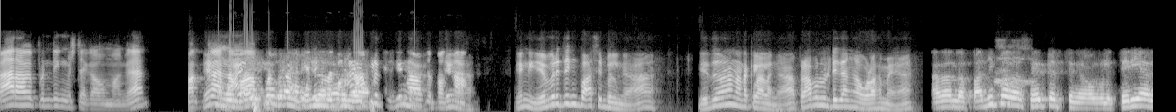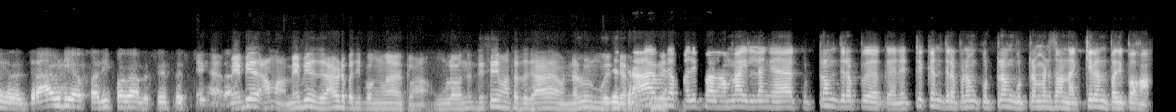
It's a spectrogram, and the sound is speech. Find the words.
பேராவே பிரிண்டிங் மிஸ்டேக் ஆகுமாங்க? பக்கம் ஏங்க எவ்ரிதிங் பாசிபிள்ங்க எது வேணா நடக்கலாம்லங்க. ப்ராபபிலிட்டி தாங்க உலகமே. அது அந்த பதிப்பகம் சேர்த்துருச்சுங்க. உங்களுக்கு தெரியாதுங்க. திராவிடியா பதிப்பகம் அதை சேர்த்துருச்சுங்க. மேபி ஆமா மேபி திராவிட பதிப்பங்கலாம் இருக்கலாம். உங்களை வந்து திசை மாத்துறதுக்காக நல்லூர் முயற்சி திராவிட பதிப்பகம்லாம் இல்லங்க. குற்றம் திறப்பு நெற்றிக்கண் திறப்பினும் குற்றம் குற்றம்னு சொன்ன நக்கிரன் பதிப்பகம்.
